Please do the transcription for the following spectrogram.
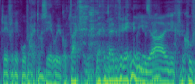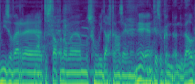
twijfel ik over. Maar je hebt toch zeer goede contacten bij, de vereniging. Ja, ik, ik hoef niet zo ver eh, te stappen om, eh, om eens een goede dag te gaan zeggen. Nee, het is ook een, een wel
